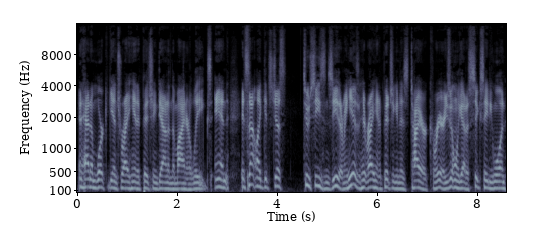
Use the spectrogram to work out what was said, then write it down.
and had him work against right-handed pitching down in the minor leagues. And it's not like it's just two seasons either. I mean, he hasn't hit right-handed pitching in his entire career. He's only got a 681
